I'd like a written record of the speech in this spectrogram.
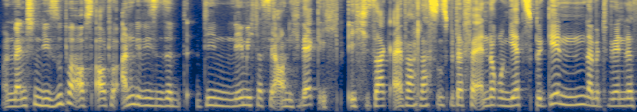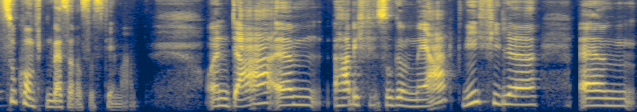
Und Menschen, die super aufs Auto angewiesen sind, denen nehme ich das ja auch nicht weg. Ich, ich sage einfach, lasst uns mit der Veränderung jetzt beginnen, damit wir in der Zukunft ein besseres System haben. Und da ähm, habe ich so gemerkt, wie viele ähm,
